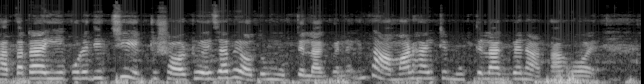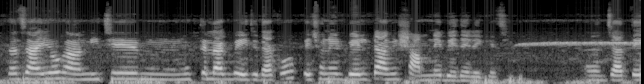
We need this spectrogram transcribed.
হাতাটা ইয়ে করে দিচ্ছি, একটু শর্ট হয়ে যাবে, অত মুড়তে লাগবে না। কিন্তু আমার হাইটে মুড়তে লাগবে না, তা হয়। তা যাই হোক নিচে মুড়তে লাগবে। এই যে দেখো, পেছনের বেলটা আমি সামনে বেঁধে রেখেছি। যাতে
